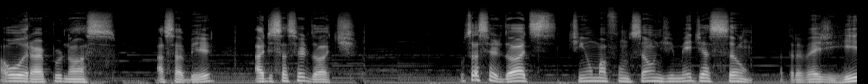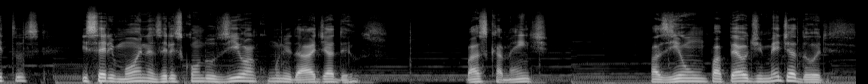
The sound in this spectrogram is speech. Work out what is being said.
ao orar por nós, a saber, a de sacerdote. Os sacerdotes tinham uma função de mediação, através de ritos e cerimônias, eles conduziam a comunidade a Deus. Basicamente, faziam um papel de mediadores.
